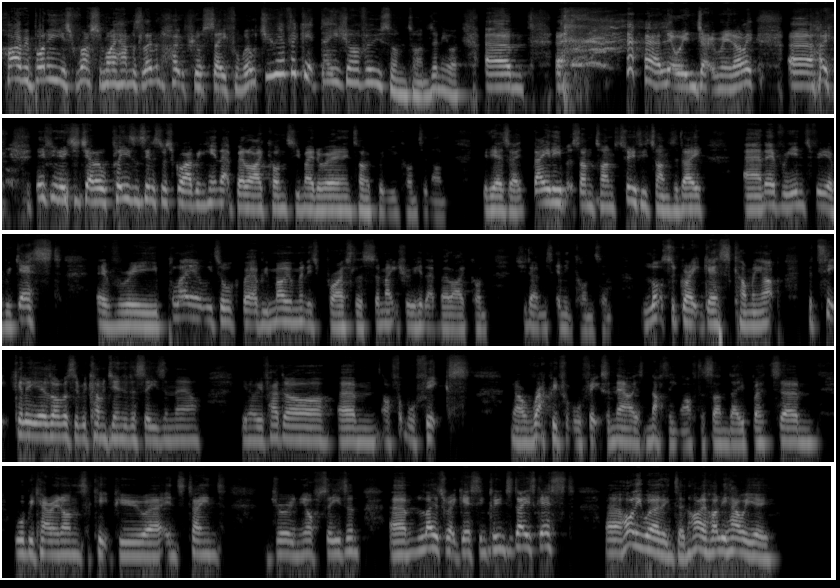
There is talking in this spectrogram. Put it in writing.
Hi everybody, it's Russ from My Hammers Eleven. Hope you're safe and well. Do you ever get deja vu sometimes? Anyway, um, a little in joke, me, and Ollie. Uh, if you're new to the channel, please consider subscribing, hit that bell icon so you made aware anytime I put new content on. Videos are daily, but sometimes two, three times a day. And every interview, every guest, every player we talk about, every moment is priceless. So make sure you hit that bell icon so you don't miss any content. Lots of great guests coming up, particularly as obviously we're coming to the end of the season now. You know, we've had our um, our football fix know, rapid football fix, and now it's nothing after Sunday. But um, we'll be carrying on to keep you uh, entertained during the off season. Um, loads of great guests, including today's guest, uh, Holly Worthington. Hi, Holly. How are you?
